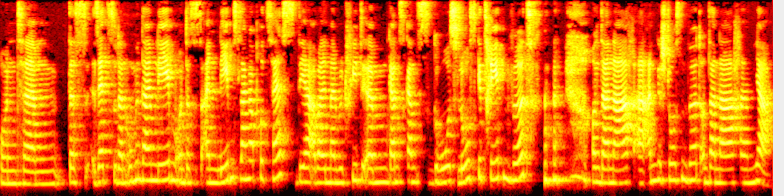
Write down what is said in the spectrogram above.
Und ähm, das setzt du dann um in deinem Leben und das ist ein lebenslanger Prozess, der aber in meinem Retreat ähm, ganz, ganz groß losgetreten wird und danach äh, angestoßen wird und danach, ähm, ja,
